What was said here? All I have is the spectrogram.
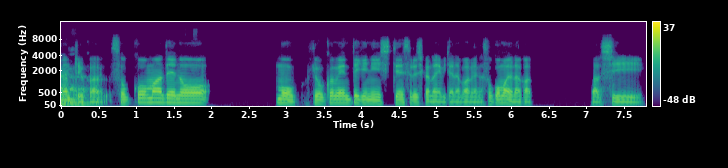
なんていうか、そこまでの、もう局面的に失点するしかないみたいな場面がそこまでなかったし、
